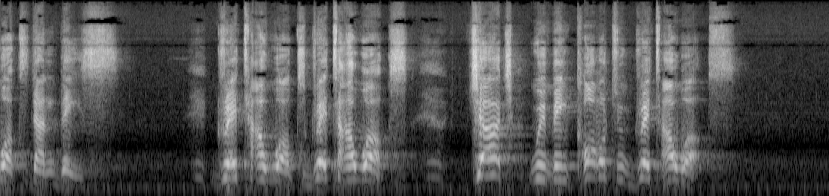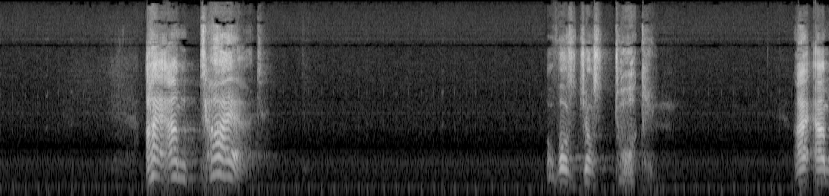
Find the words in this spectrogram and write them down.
works than this. Greater works, greater works. Church, we've been called to greater works. I am tired of us just talking. I am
